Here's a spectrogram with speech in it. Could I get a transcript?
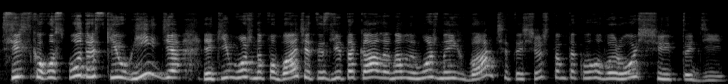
сільськогосподарські угіддя, які можна побачити з літака, але нам не можна їх бачити. Що ж там такого вирощують тоді?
